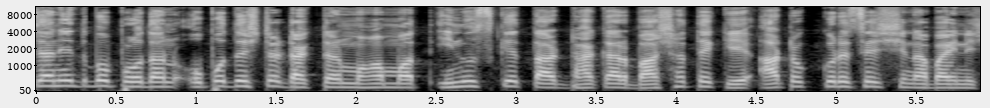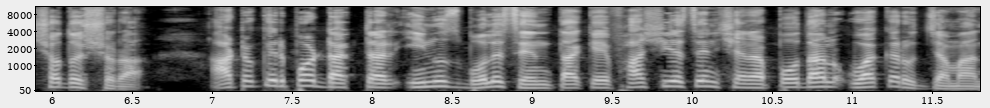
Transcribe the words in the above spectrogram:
জানিয়ে দেব প্রধান উপদেষ্টা ডাক্তার মোহাম্মদ ইনুসকে তার ঢাকার বাসা থেকে আটক করেছে সেনাবাহিনীর সদস্যরা। আটকের পর ডাক্তার ইনুস বলেছেন, তাকে ফাঁসিয়েছেন সেনা প্রধান ওয়াকারুজ্জামান।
